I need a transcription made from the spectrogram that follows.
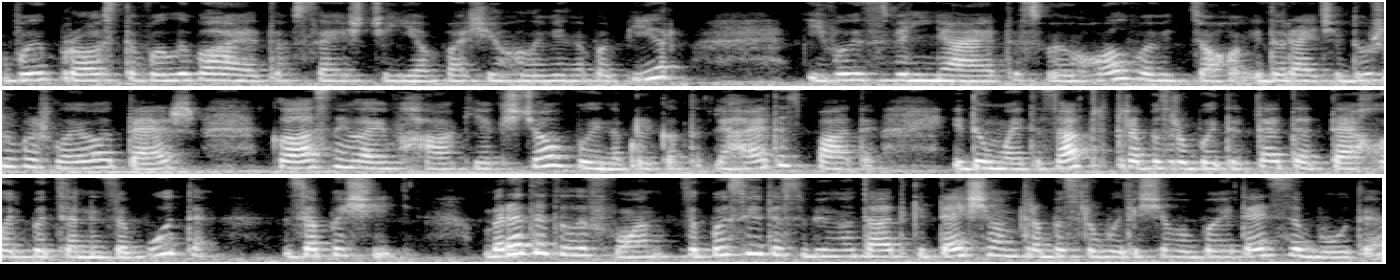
ви просто виливаєте все, що є в вашій голові на папір. І ви звільняєте свою голову від цього. І, до речі, дуже важливо теж класний лайфхак. Якщо ви, наприклад, лягаєте спати і думаєте, завтра треба зробити те, те, те, хоч би це не забути, запишіть. Берете телефон, записуєте собі в нотатки те, що вам треба зробити, що ви боїтесь забути,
